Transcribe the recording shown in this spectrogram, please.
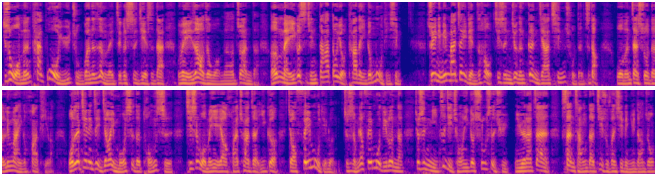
就是我们太过于主观的认为这个世界是在围绕着我们而转的，而每一个事情它都有它的一个目的性，所以你明白这一点之后，其实你就能更加清楚的知道。我们在说的另外一个话题了。我们在建立自己交易模式的同时，其实我们也要怀揣着一个叫非目的论。就是什么叫非目的论呢？就是你自己从一个舒适区，你原来在擅长的技术分析领域当中，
